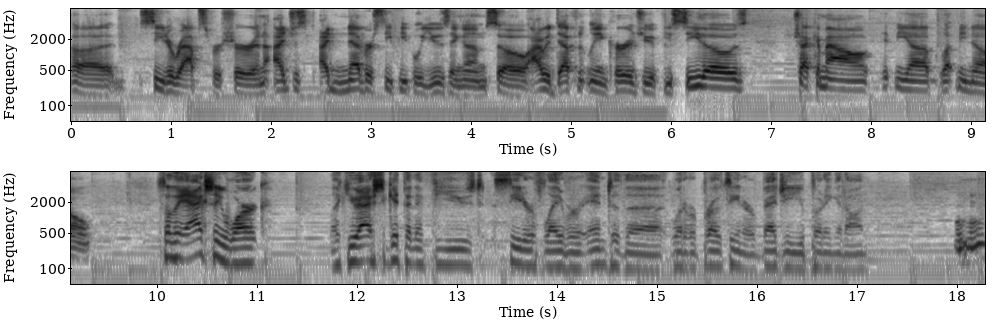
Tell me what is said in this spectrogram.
uh, cedar wraps for sure, and I just I never see people using them. So I would definitely encourage you if you see those, check them out. Hit me up. Let me know. So they actually work. Like you actually get that infused cedar flavor into the whatever protein or veggie you're putting it on. Hmm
